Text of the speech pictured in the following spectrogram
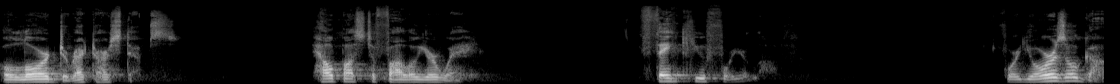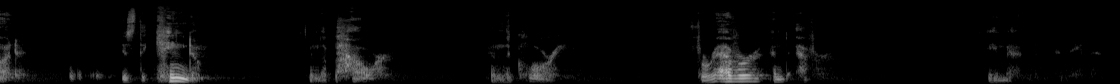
O Lord, direct our steps. Help us to follow your way. Thank you for your love. For yours, O God, is the kingdom and the power and the glory forever and ever. Amen and amen.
